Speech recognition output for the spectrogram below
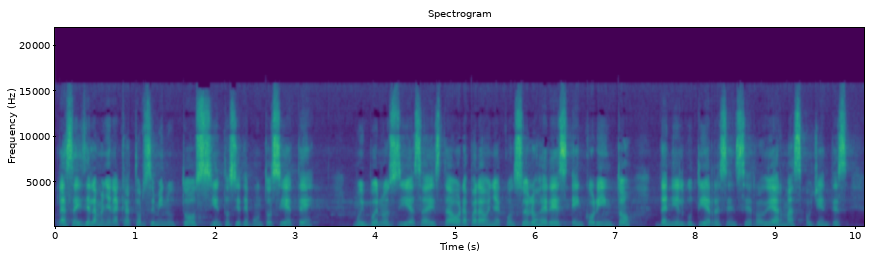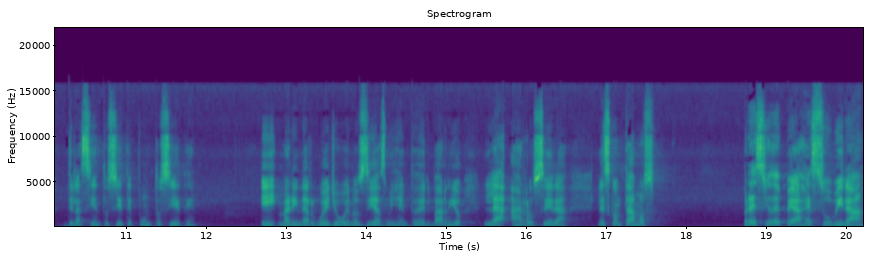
Las 6 de la mañana, 14 minutos, 107.7. Muy buenos días a esta hora para doña Consuelo Jerez en Corinto, Daniel Gutiérrez en Cerro de Armas, oyentes de la 107.7. Y Marina Argüello, buenos días, mi gente del barrio La Arrocera. Les contamos, precio de peaje subirá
